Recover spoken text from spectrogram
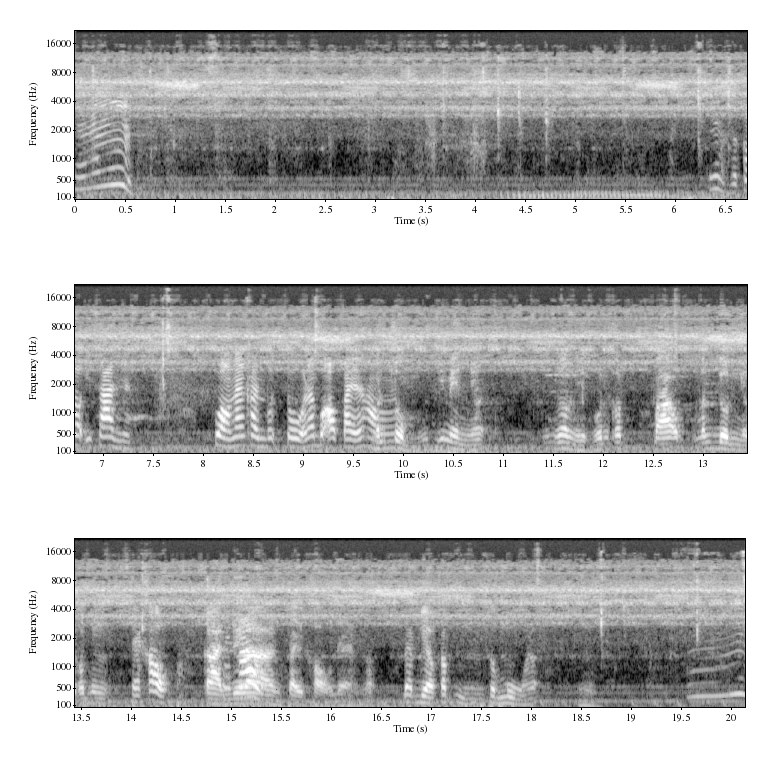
อืมนี่สตออีสานเนี่ย หวงนั่นคันโตนั่นบอกเอาไปแล้วเขามันสมที่เมนเนี่ยเรื่องเหตุผลเขาเปล่ามันดนเนี่ยเขาจึงแต่เข้าการเวลาใส่เข่าแดงเนาะแบบเดียวกับอืมสมหมูแล้วอืม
